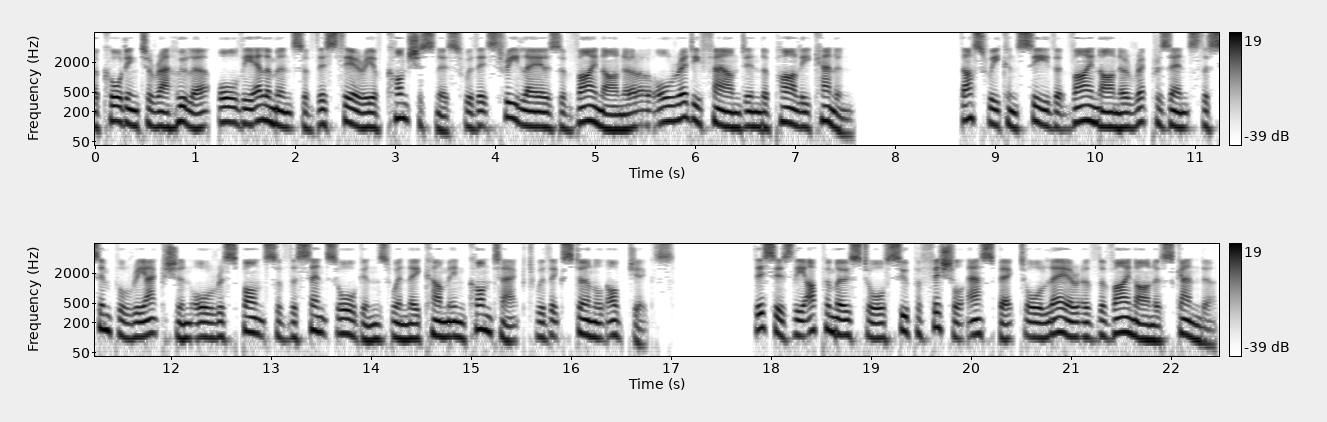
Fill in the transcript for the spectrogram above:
According to Rahula, all the elements of this theory of consciousness with its three layers of Vijnana are already found in the Pali Canon, Thus we can see that Vijnana represents the simple reaction or response of the sense organs when they come in contact with external objects. This is the uppermost or superficial aspect or layer of the Vijnana skandha.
